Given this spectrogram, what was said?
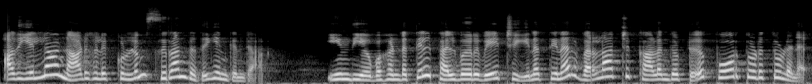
அது எல்லா நாடுகளுக்குள்ளும் சிறந்தது என்கின்றார். இந்திய உபகண்டத்தில் பல்வேறு வேற்று இனத்தினர் வரலாற்று காலந்தொட்டு போர் தொடுத்துள்ளனர்.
